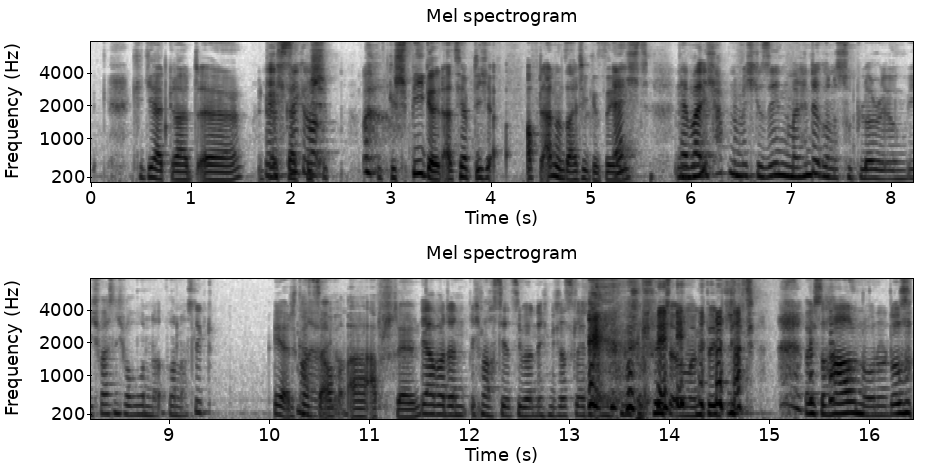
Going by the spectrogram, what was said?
Kiki hat gerade äh, du Ja, hast ges gespiegelt. Also ich habe dich auf der anderen Seite gesehen. Echt? Ja, weil ich habe nämlich gesehen, mein Hintergrund ist so blurry irgendwie. Ich weiß nicht, woran das liegt. Ja, das kannst Naja, du auch äh, abstellen. Ja, aber dann, ich mach's jetzt lieber nicht, nicht dass gleich ein komischer Filter über meinem Bild liegt. Habe ich so Haarnun oder so.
